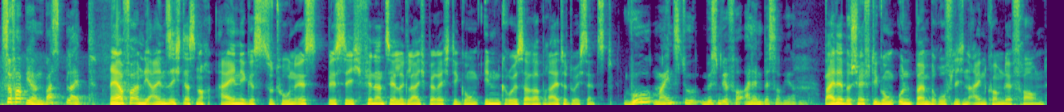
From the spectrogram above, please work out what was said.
So, Fabian, was bleibt? Naja, vor allem die Einsicht, dass noch einiges zu tun ist, bis sich finanzielle Gleichberechtigung in größerer Breite durchsetzt. Wo meinst du, müssen wir vor allem besser werden? Bei der Beschäftigung und beim beruflichen Einkommen der Frauen.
